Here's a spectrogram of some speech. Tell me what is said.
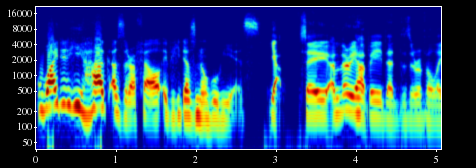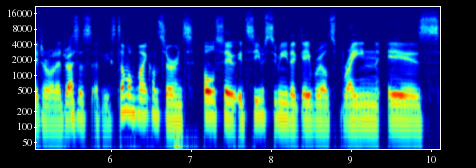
Why did he hug Aziraphale if he doesn't know who he is? Yeah, so I'm very happy that Aziraphale later on addresses at least some of my concerns. Also, it seems to me that Gabriel's brain is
